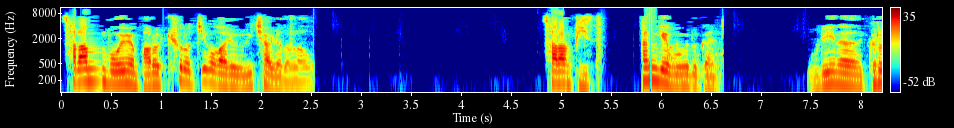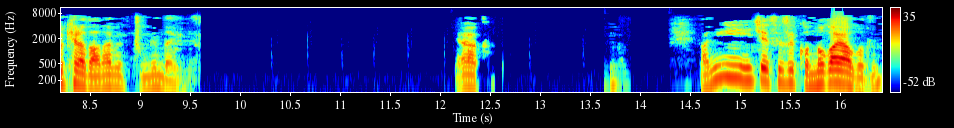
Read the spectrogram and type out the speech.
사람 보이면 바로 Q로 찍어가지고 위치 알려달라고. 사람 비슷한 게 보여도 그냥, 우리는 그렇게라도 안 하면 죽는다, 이거. 야, 그- 아니, 이제 슬슬 건너가야 하거든?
